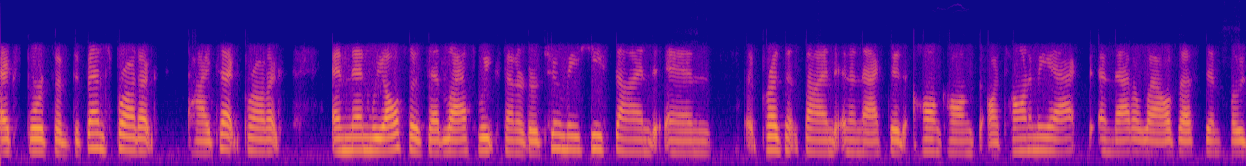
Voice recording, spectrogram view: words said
exports of defense products, high tech products. And then we also said last week, Senator Toomey, he signed and uh, President signed and enacted Hong Kong's Autonomy Act, and that allows us to impose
